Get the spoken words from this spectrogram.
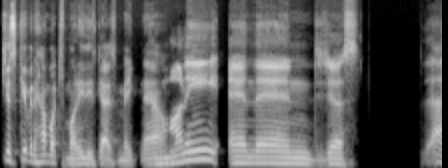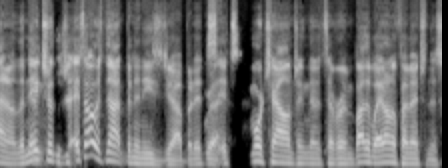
just given how much money these guys make now. Money and then just I don't know the nature and, of the. It's always not been an easy job, but it's right. it's more challenging than it's ever been. By the way, I don't know if I mentioned this.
